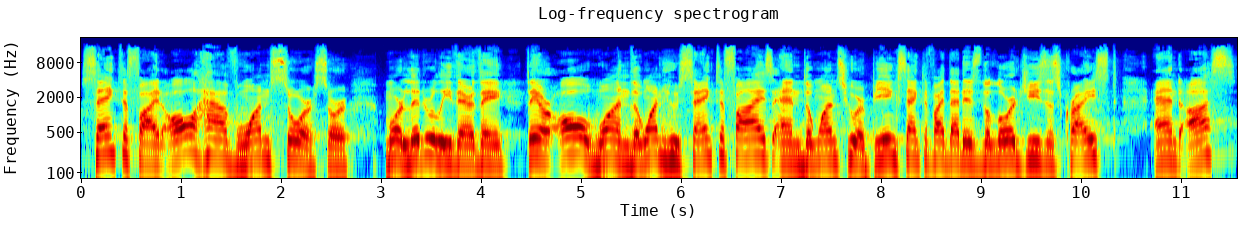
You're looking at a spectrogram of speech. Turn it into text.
sanctified all have one source, or more literally there, they, they are all one. The one who sanctifies and the ones who are being sanctified, that is the Lord Jesus Christ and us.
